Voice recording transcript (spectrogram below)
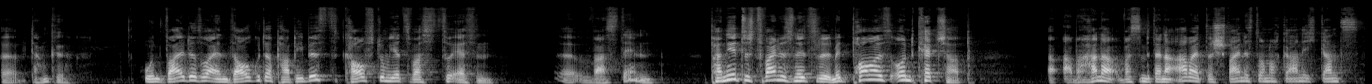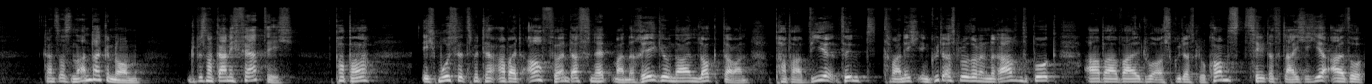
Äh, danke. Und weil du so ein sauguter Papi bist, kaufst du mir jetzt was zu essen. Äh, was denn? Paniertes Schweinesnitzel mit Pommes und Ketchup. Aber Hanna, was ist mit deiner Arbeit? Das Schwein ist doch noch gar nicht ganz, ganz auseinandergenommen. Du bist noch gar nicht fertig. Papa, ich muss jetzt mit der Arbeit aufhören, das nennt man regionalen Lockdown. Papa, wir sind zwar nicht in Gütersloh, sondern in Ravensburg, aber weil du aus Gütersloh kommst, zählt das gleiche hier. Also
